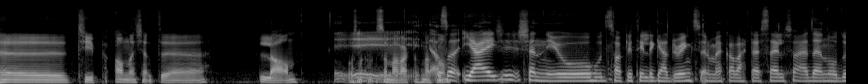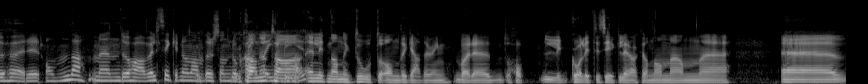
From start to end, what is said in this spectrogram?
eh, typ anerkjente LAN som- som er verdt å snakke om? Altså, jeg kjenner jo hovedsakelig til The Gathering, selv om jeg ikke har vært der selv. Så er det noe du hører om, da. Men du har vel sikkert noen andre sånn Du kan jo ta en liten anekdote om The Gathering. Bare hopp, gå litt i sirkler akkurat nå, men eh, eh,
